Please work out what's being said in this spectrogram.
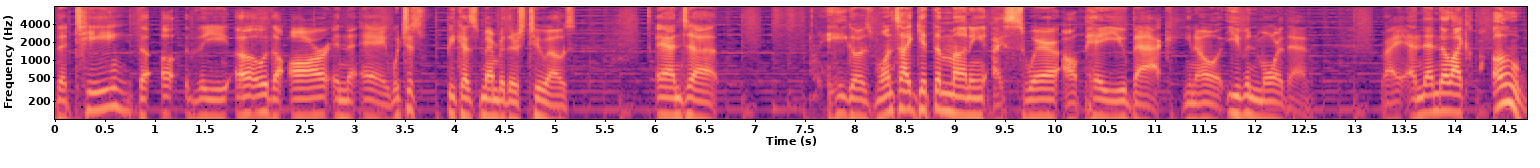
the T, the o, the O, the R, and the A, which is because remember there's two O's." And uh, he goes, Once I get the money, I swear I'll pay you back, you know, even more than. Right. And then they're like, Oh,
